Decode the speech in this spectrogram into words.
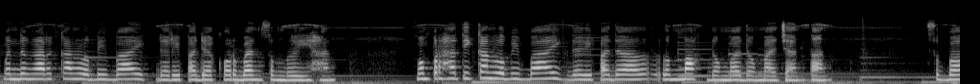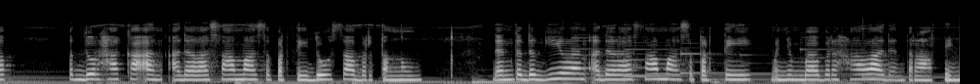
mendengarkan lebih baik daripada korban sembelihan, memperhatikan lebih baik daripada lemak domba-domba jantan. Sebab pendurhakaan adalah sama seperti dosa bertenung, dan kedegilan adalah sama seperti menyembah berhala dan terafim.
